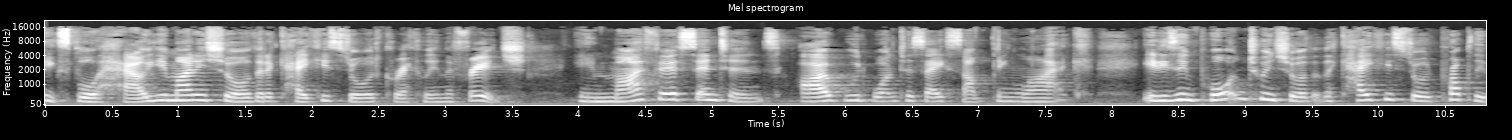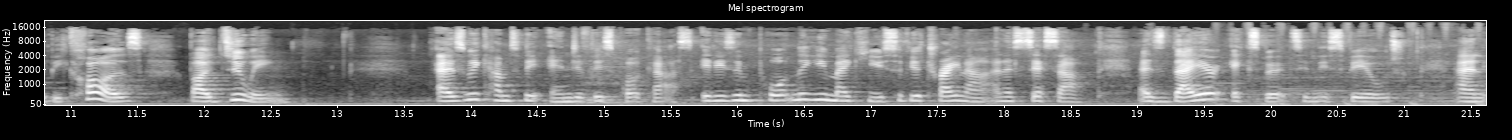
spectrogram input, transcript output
Explore how you might ensure that a cake is stored correctly in the fridge. In my first sentence, I would want to say something like It is important to ensure that the cake is stored properly because by doing, as we come to the end of this podcast, it is important that you make use of your trainer and assessor as they are experts in this field and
